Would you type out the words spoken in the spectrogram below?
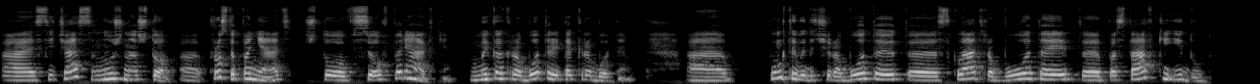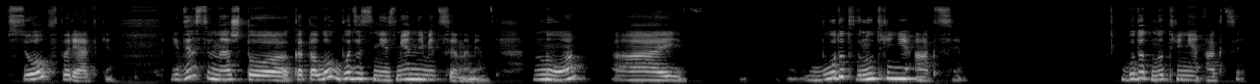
А сейчас нужно что? А, просто понять, что все в порядке. Мы как работали, так работаем. А, пункты выдачи работают, э, склад работает, э, поставки идут. Все в порядке. Единственное, что каталог будет с неизменными ценами. Но будут внутренние акции будут внутренние акции.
